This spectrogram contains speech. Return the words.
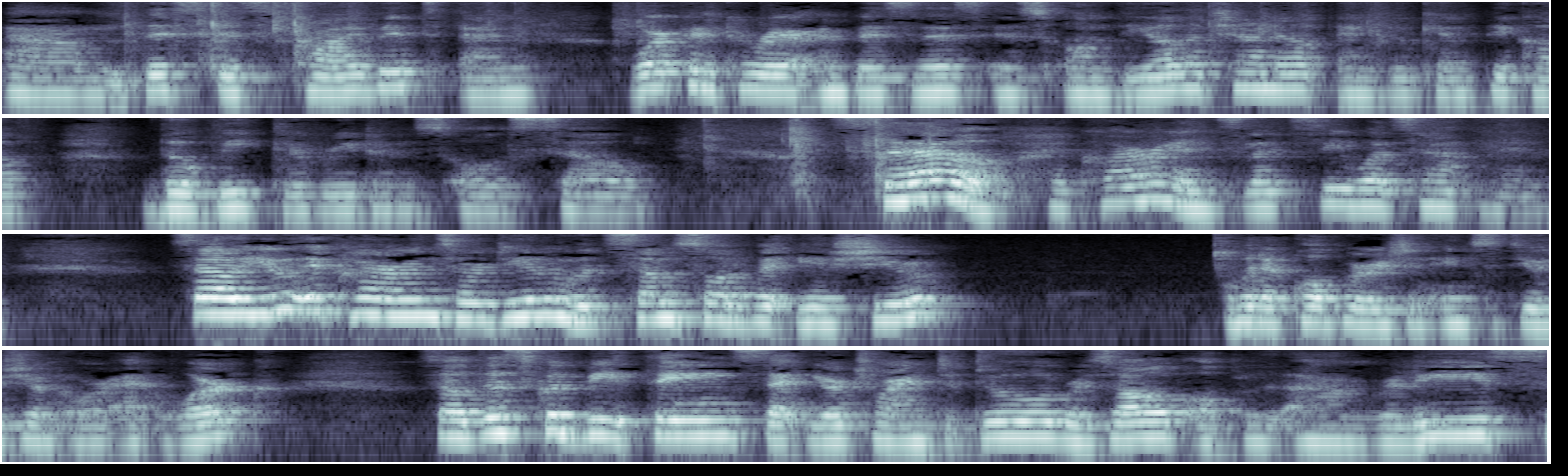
Um, this is private and work and career and business is on the other channel and you can pick up the weekly readings also. So, Aquarians, let's see what's happening. So you Aquarians are dealing with some sort of an issue with a corporation, institution, or at work. So this could be things that you're trying to do, resolve, or um, release.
